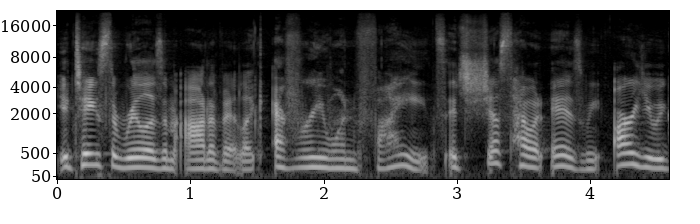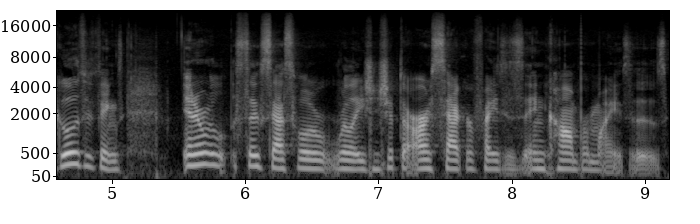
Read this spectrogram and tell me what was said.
it takes the realism out of it. Like everyone fights. It's just how it is. We argue, we go through things. In a successful relationship, there are sacrifices and compromises,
